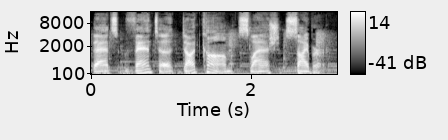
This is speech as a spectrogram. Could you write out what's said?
That's vanta.com slash cyber.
